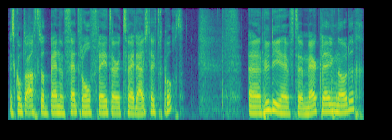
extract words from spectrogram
En ze komt erachter dat Ben een vetrolvreter 2000 heeft gekocht. Uh, Rudy heeft merkkleding nodig.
